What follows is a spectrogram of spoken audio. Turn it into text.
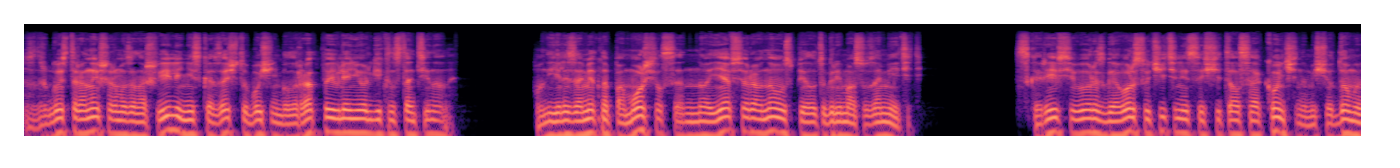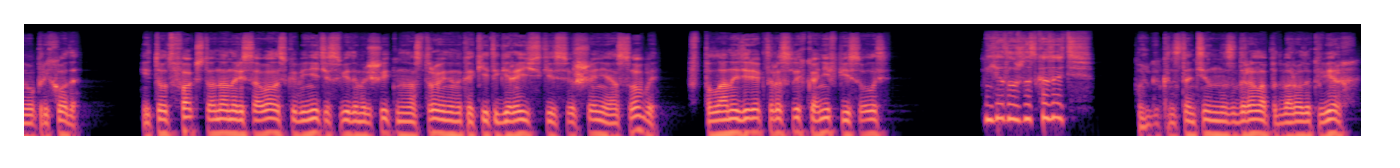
С другой стороны, Шармазанашвили не сказать, чтобы очень был рад появлению Ольги Константиновны. Он еле заметно поморщился, но я все равно успел эту гримасу заметить. Скорее всего, разговор с учительницей считался оконченным еще до моего прихода. И тот факт, что она нарисовалась в кабинете с видом решительно настроенной на какие-то героические свершения особы, в планы директора слегка не вписывалось. «Я должна сказать...» Ольга Константиновна задрала подбородок вверх,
